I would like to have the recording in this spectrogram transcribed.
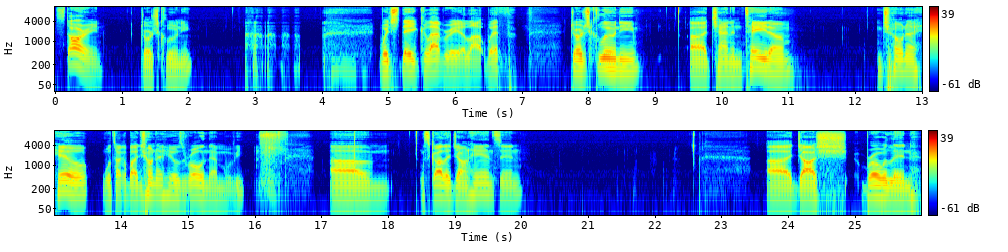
starring George Clooney, which they collaborate a lot with. George Clooney, uh, Channing Tatum, Jonah Hill. We'll talk about Jonah Hill's role in that movie. Um, Scarlett Johansson, uh, Josh Brolin,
